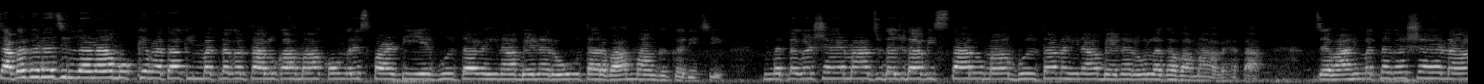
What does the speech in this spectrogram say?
સાબરકાંઠા જિલ્લાના મુખ્ય મથક હિંમતનગર તાલુકામાં કોંગ્રેસ પાર્ટીએ ભૂલતા નહીંના બેનરો ઉતારવા માંગ કરી છે. હિંમતનગર શહેરમાં જુદા જુદા વિસ્તારોમાં ભૂલતા નહીંના બેનરો લગાવવામાં આવ્યા હતા. જેમાં હિંમતનગર શહેરના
